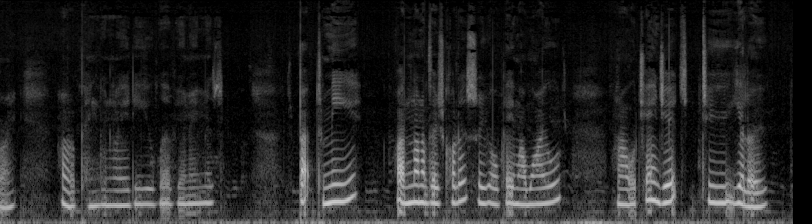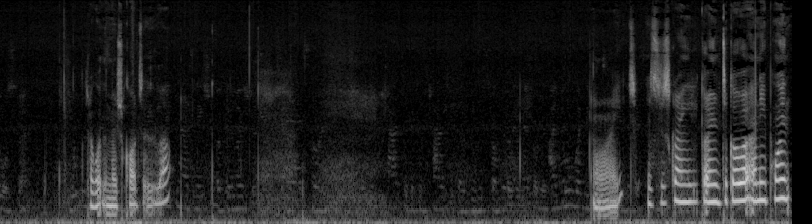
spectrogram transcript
Alright. Alright, penguin lady, whatever your name is. It's Back to me. I have none of those colours, so I'll play my wild. And I will change it to yellow. So I got the most cards of that. Alright. Is this going going to go at any point?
